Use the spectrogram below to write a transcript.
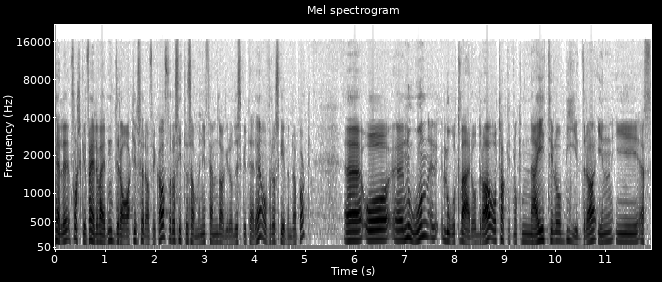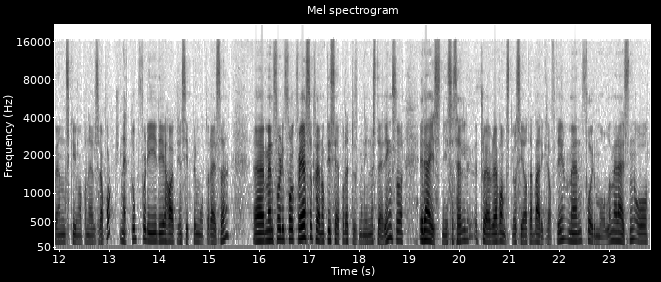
hele, forskere fra hele verden drar til Sør-Afrika for å sitte sammen i fem dager og diskutere og for å skrive en rapport. Eh, og eh, noen lot være å dra og takket nok nei til å bidra inn i FNs klimapanels rapport. Nettopp fordi de har prinsipper mot å reise. Eh, men for folk flest så tror jeg nok de ser på dette som en investering. Så reisen i seg selv tror jeg det er vanskelig å si at det er bærekraftig. Men formålet med reisen og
